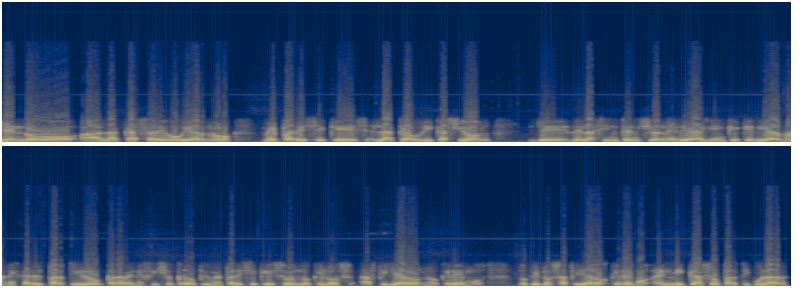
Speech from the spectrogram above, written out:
yendo a la Casa de Gobierno, me parece que es la claudicación de, de, las intenciones de alguien que quería manejar el partido para beneficio propio. Me parece que eso es lo que los afiliados no queremos. Lo que los afiliados queremos, en mi caso particular,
